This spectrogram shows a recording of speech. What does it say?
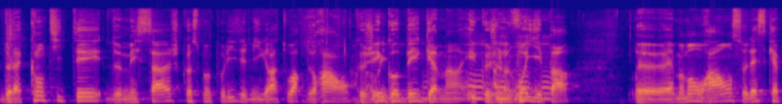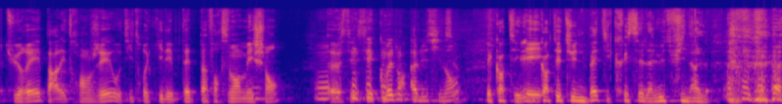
de la quantité de messages cosmopolites et migratoires de Rahan que j'ai oui. gobé gamin et que je ne voyais pas. Euh, à un moment où Rahan se laisse capturer par l'étranger au titre qu'il est peut-être pas forcément méchant. Euh, c'est- complètement hallucinant. Et quand il, Et- quand il est une bête, il crie c'est la lutte finale.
